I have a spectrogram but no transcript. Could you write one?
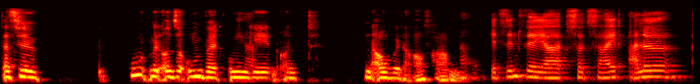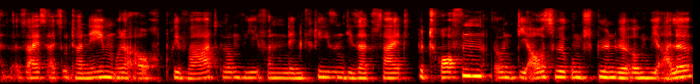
dass wir gut mit unserer Umwelt umgehen ja. und ein Auge darauf haben. Genau. Jetzt sind wir ja zurzeit alle, sei es als Unternehmen oder auch privat, irgendwie von den Krisen dieser Zeit betroffen und die Auswirkungen spüren wir irgendwie alle.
